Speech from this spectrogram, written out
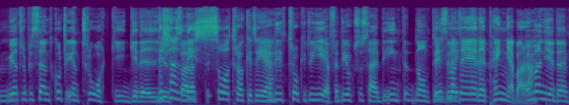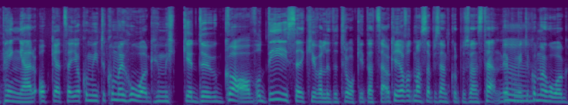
Men jag tror presentkort är en tråkig grej det känns det är att, så tråkigt att ge. men Det det är, är tråkigt att ge för det är också så här, det är inte någonting som att jag ger dig pengar bara. Ja, man ger den pengar och att så här, jag kommer inte komma ihåg hur mycket du gav och det i sig kan ju vara lite tråkigt att säga okej jag har fått massa presentkort på Svenskt Tenn men jag kommer Mm. inte komma ihåg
